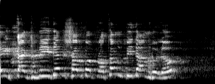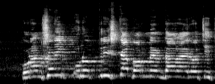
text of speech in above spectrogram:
এই তাজবিদের সর্বপ্রথম বিধান হলো কোরআন শরীফ উনত্রিশটা বর্ণের দ্বারায় রচিত।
